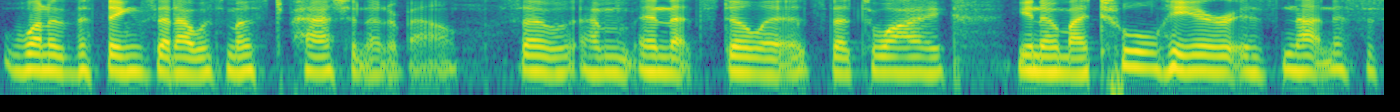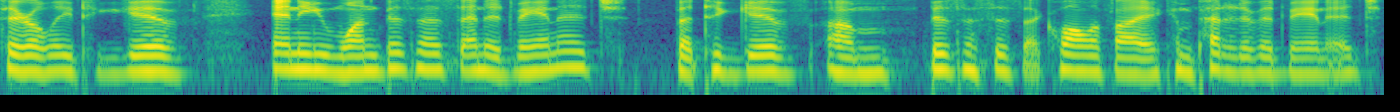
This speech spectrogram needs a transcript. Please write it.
one of the things that I was most passionate about. So, um, and that still is. That's why, you know, my tool here is not necessarily to give any one business an advantage, but to give um, businesses that qualify a competitive advantage.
